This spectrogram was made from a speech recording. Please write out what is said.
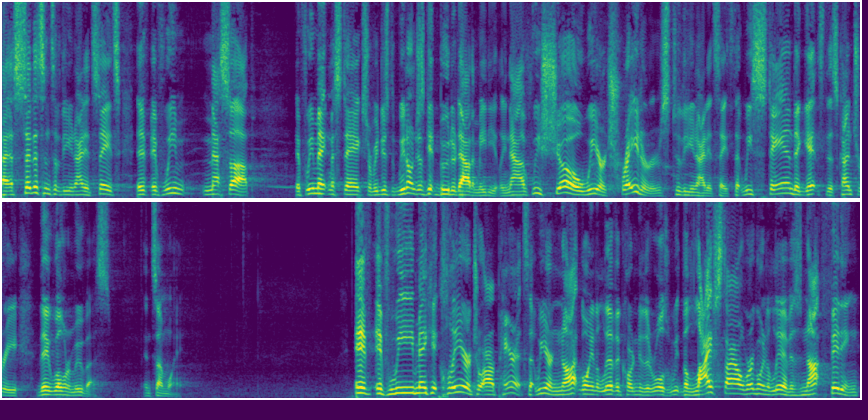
As citizens of the United States, if, if we mess up, if we make mistakes or we just we don't just get booted out immediately. Now, if we show we are traitors to the United States, that we stand against this country, they will remove us in some way. If, if we make it clear to our parents that we are not going to live according to the rules, we, the lifestyle we're going to live is not fitting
